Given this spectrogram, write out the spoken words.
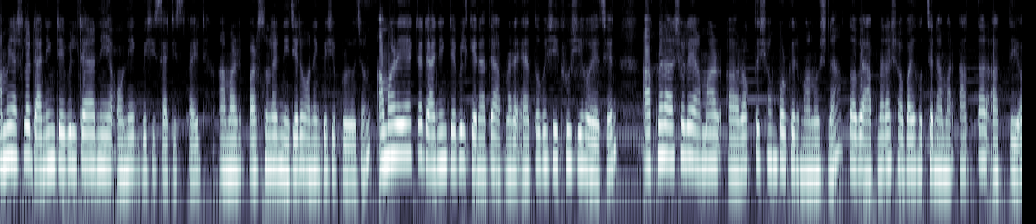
আমি আসলে ডাইনিং টেবিলটা নিয়ে অনেক বেশি স্যাটিসফাইড। আমার পার্সোনালি নিজেরও অনেক বেশি প্রয়োজন। আমার এই একটা ডাইনিং টেবিল কেনাতে আপনারা এত বেশি খুশি হয়েছেন। আপনারা আসলে আমার রক্তের সম্পর্কের মানুষ না, তবে আপনারা সবাই হচ্ছেন আমার আত্মার আত্মীয়।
